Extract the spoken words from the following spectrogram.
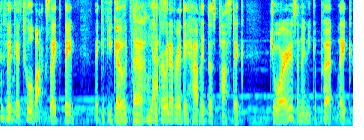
like a toolbox, like they, like if you go to Home Yes. Depot or whatever, they have like those plastic drawers and then you could put like,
